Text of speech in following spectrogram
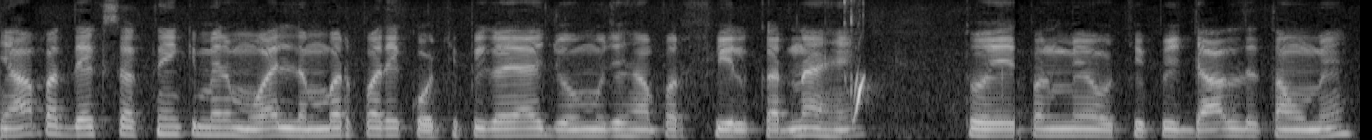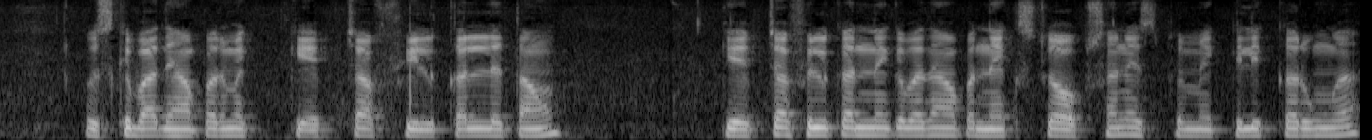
यहाँ पर देख सकते हैं कि मेरे मोबाइल नंबर पर एक ओटीपी गया है, जो मुझे यहाँ पर फिल करना है। तो ये पर मैं ओटीपी डाल देता हूँ मैं। उसके बाद यहाँ पर मैं कैप्चा फिल कर लेता हूँ। कैप्चा फिल करने के बाद यहाँ पर नेक्स्ट का ऑप्शन है, इस पर मैं क्लिक करूँगा।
